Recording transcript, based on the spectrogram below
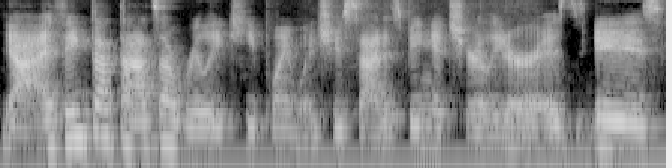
Yeah i think that that's a really key point what you said is being a cheerleader is is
